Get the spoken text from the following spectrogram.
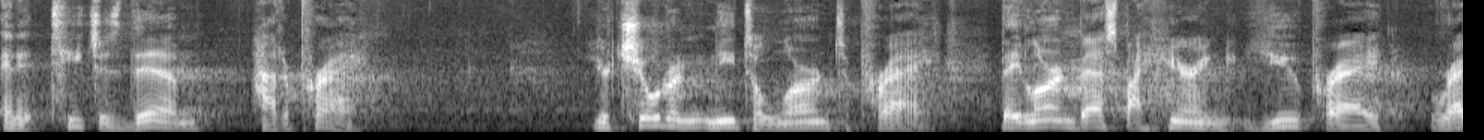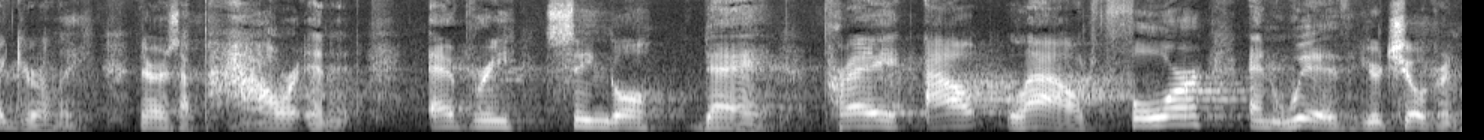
and it teaches them how to pray. Your children need to learn to pray. They learn best by hearing you pray regularly. There is a power in it every single day. Pray out loud for and with your children.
